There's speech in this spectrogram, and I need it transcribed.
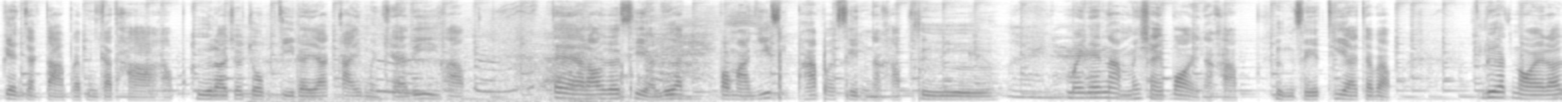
เปลี่ยนจากดาบกลายเป็นกาทาครับ คือเราจะโจมตีระยะไกลเหมือนแครี่ครับ แต่เราจะเสียเลือดประมาณ 25%นะครับคือไม่แนะนำให้ใช้บ่อยนะครับ ถึงเซตเทียจะแบบเลือดน้อยแล้ว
